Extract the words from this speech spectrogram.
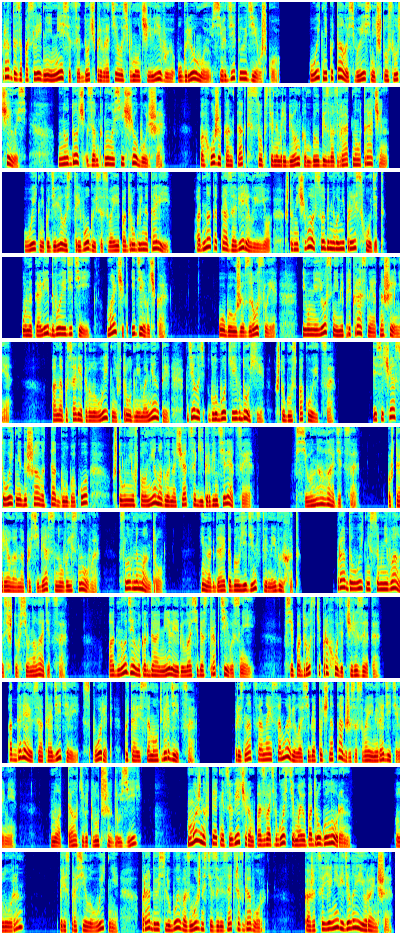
Правда, за последние месяцы дочь превратилась в молчаливую, угрюмую, сердитую девушку. Уитни пыталась выяснить, что случилось, но дочь замкнулась еще больше. Похоже, контакт с собственным ребенком был безвозвратно утрачен. Уитни поделилась тревогой со своей подругой Натали, однако та заверила ее, что ничего особенного не происходит. У Натали двое детей — мальчик и девочка. Оба уже взрослые, и у нее с ними прекрасные отношения. Она посоветовала Уитни в трудные моменты делать глубокие вдохи, чтобы успокоиться. И сейчас Уитни дышала так глубоко, что у нее вполне могла начаться гипервентиляция. «Все наладится», — повторяла она про себя снова и снова, словно мантру. Иногда это был единственный выход. Правда, Уитни сомневалась, что все наладится. Одно дело, когда Амелия вела себя строптиво с ней — все подростки проходят через это. Отдаляются от родителей, спорят, пытаясь самоутвердиться. Признаться, она и сама вела себя точно так же со своими родителями. Но отталкивать лучших друзей? Можно в пятницу вечером позвать в гости мою подругу Лорен? Лорен? переспросила Уитни, радуясь любой возможности завязать разговор. Кажется, я не видела ее раньше.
